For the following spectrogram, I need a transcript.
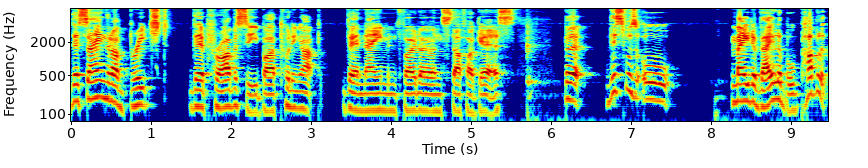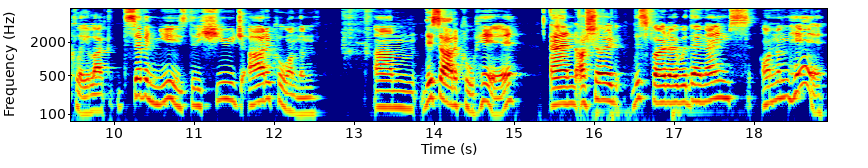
They're saying that I've breached their privacy by putting up their name and photo and stuff, I guess. But this was all made available publicly. Like 7 News did a huge article on them. Um, this article here and I showed this photo with their names on them here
